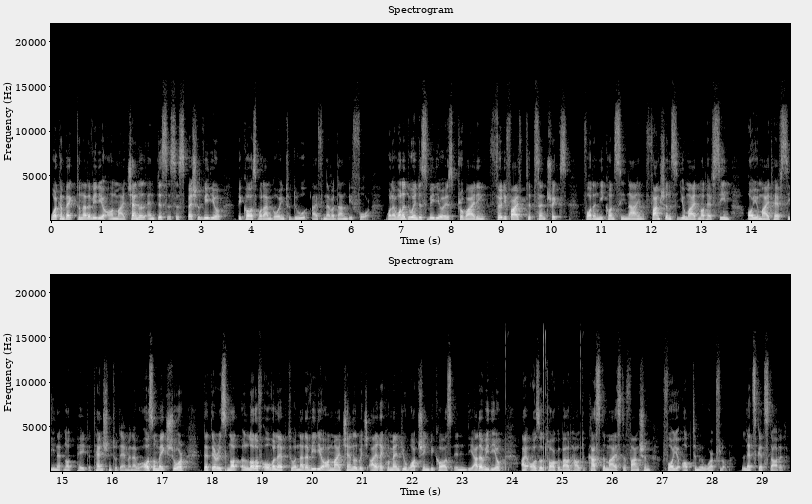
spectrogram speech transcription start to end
Welcome back to another video on my channel and this is a special video because what I'm going to do I've never done before. What I want to do in this video is providing 35 tips and tricks for the Nikon Z9 functions you might not have seen or you might have seen and not paid attention to them. And I will also make sure that there is not a lot of overlap to another video on my channel, which I recommend you watching because in the other video, I also talk about how to customize the function for your optimal workflow. Let's get started.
